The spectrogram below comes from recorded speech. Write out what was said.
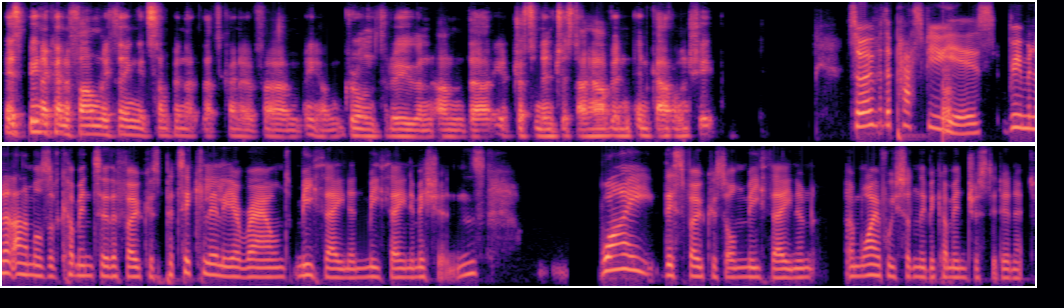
it's been a kind of family thing. It's something that, that's kind of um, you know grown through, and and uh, you know, just an interest I have in in cattle and sheep. So, over the past few years, ruminant animals have come into the focus, particularly around methane and methane emissions. Why this focus on methane and, and why have we suddenly become interested in it?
